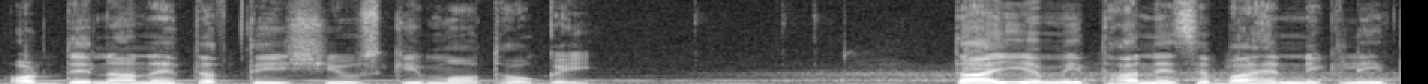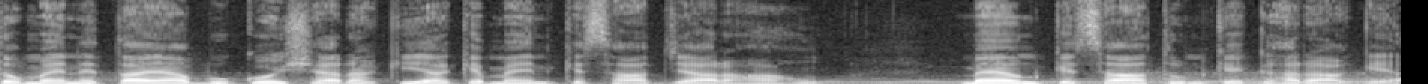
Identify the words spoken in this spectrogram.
اور دنانے تفتیش ہی اس کی موت ہو گئی۔ تائی امی تھانے سے باہر نکلی تو میں نے تایا ابو کو اشارہ کیا کہ میں ان کے ساتھ جا رہا ہوں۔ میں ان کے ساتھ ان کے گھر آ گیا۔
